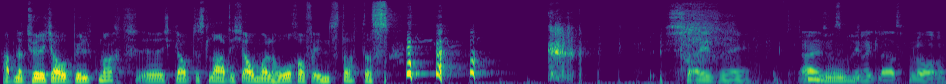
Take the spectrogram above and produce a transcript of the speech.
Hab natürlich auch ein Bild gemacht. Äh, ich glaube, das lade ich auch mal hoch auf Insta. Das Scheiße, ey. Ah, ist das Brilleglas verloren.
